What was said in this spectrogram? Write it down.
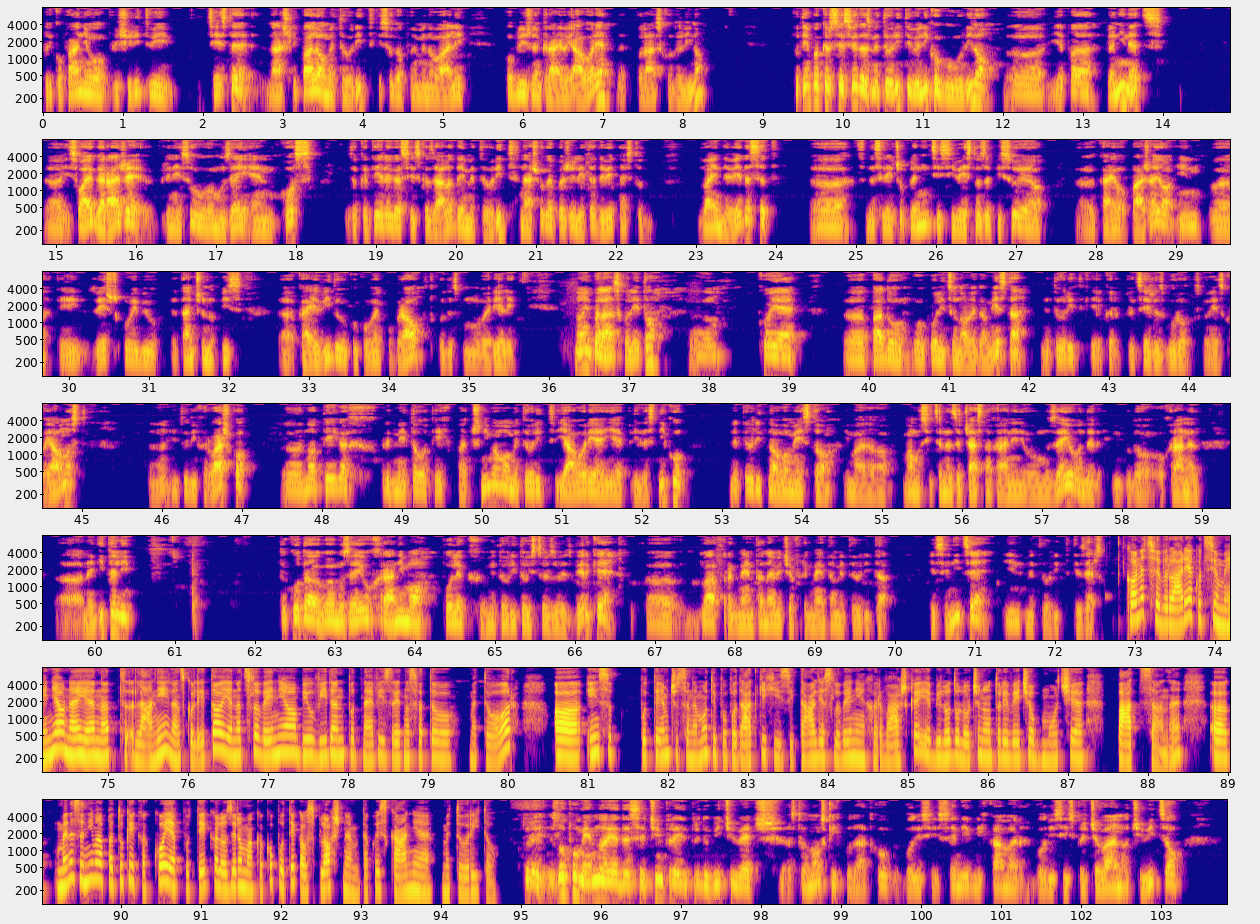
pri kopanju pri širitvi ceste našli paleometeorit, ki so ga poimenovali po bližnjem kraju Javorje, Polansko dolino. Potem pa, ker se je seveda z meteoriti veliko govorilo, je pa planinec iz svoje garaže prinesel v muzej en kos, za katerega se je izkazalo, da je meteorit, našel ga je pa že leta 1992. Na srečo planinci si vestno zapisujejo, kaj opažajo, in v tej zveščku je bil natančen opis, kaj je videl, kako ga je pobral, tako da smo mu verjeli. No, in pa lansko leto, ko je padel v okolico Novega mesta meteorit, ki je kar precej razburil slovensko javnost in tudi hrvaško. No, tega predmetov, teh pač nimamo, meteorit Javorje je pri lastniku, meteorit Novo mesto imajo, imamo sicer na začasnem hranjenju v muzeju, vendar jih bodo ohranili najditelji. Tako da v muzeju hranimo poleg meteoritov iz Zoisove zbirke dva fragmenta, največja fragmenta meteorita Jesenice in meteorit Jezersko. Konec februarja, kot si omenjal, ne, je nad lani, lansko leto, je nad Slovenijo bil viden podnevi izredno svetel meteor, in so potem, če se ne motim, po podatkih iz Italije, Slovenije in Hrvaške, je bilo določeno torej večje območje padca, ne. mene zanima pa tukaj, kako je potekalo oziroma kako poteka v splošnem tako iskanje meteoritov? Torej, zelo pomembno je, da se čimprej pridobi čim več astronomskih podatkov, bodisi iz vsemirnih kamer bodisi iz pričevanj očividcev.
